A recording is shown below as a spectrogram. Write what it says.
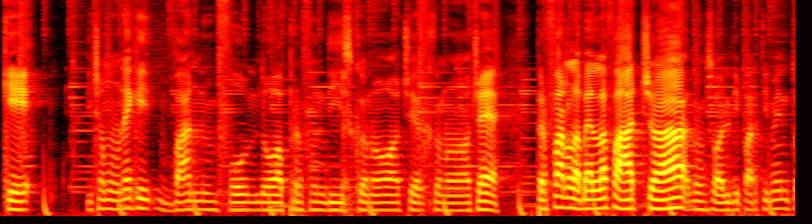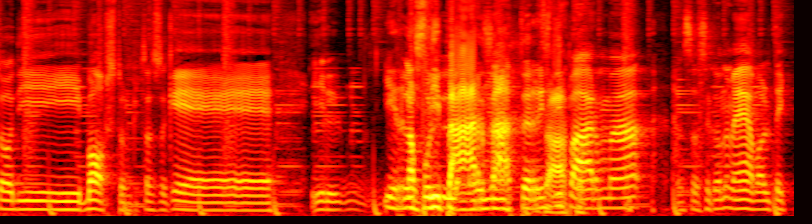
che diciamo non è che vanno in fondo, approfondiscono, cercano, cioè per fare la bella faccia, non so, il dipartimento di Boston piuttosto che il, Il RIS di Parma. Esatto, il RIS di Esatto. Parma, non so, secondo me a volte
